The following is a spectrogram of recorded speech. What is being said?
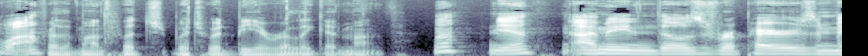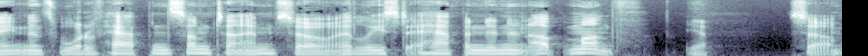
Wow. for the month, which which would be a really good month. Well, yeah. I mean, those repairs and maintenance would have happened sometime, so at least it happened in an up month. Yep. So,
